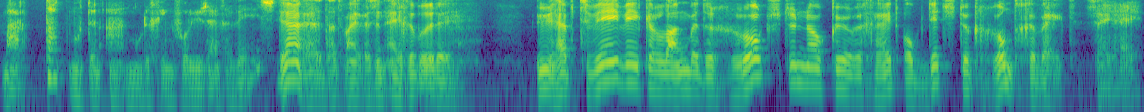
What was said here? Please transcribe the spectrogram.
Maar dat moet een aanmoediging voor u zijn geweest. Ja, dat waren zijn eigen woorden. U hebt twee weken lang met de grootste nauwkeurigheid op dit stuk grond gewerkt, zei hij.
